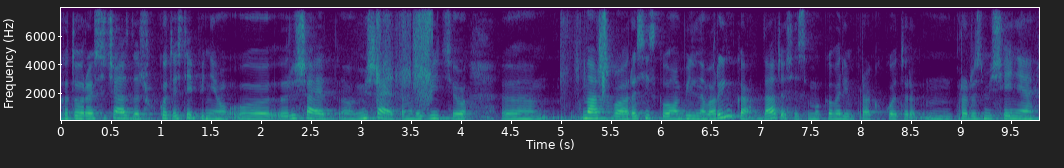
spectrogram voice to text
которая сейчас даже в какой-то степени э, решает, э, мешает там, развитию нашего российского мобильного рынка, да, то есть если мы говорим про какое-то про размещение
